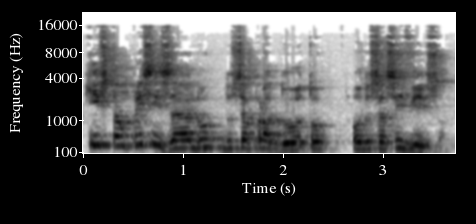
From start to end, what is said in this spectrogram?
que estão precisando do seu produto ou do seu serviço.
